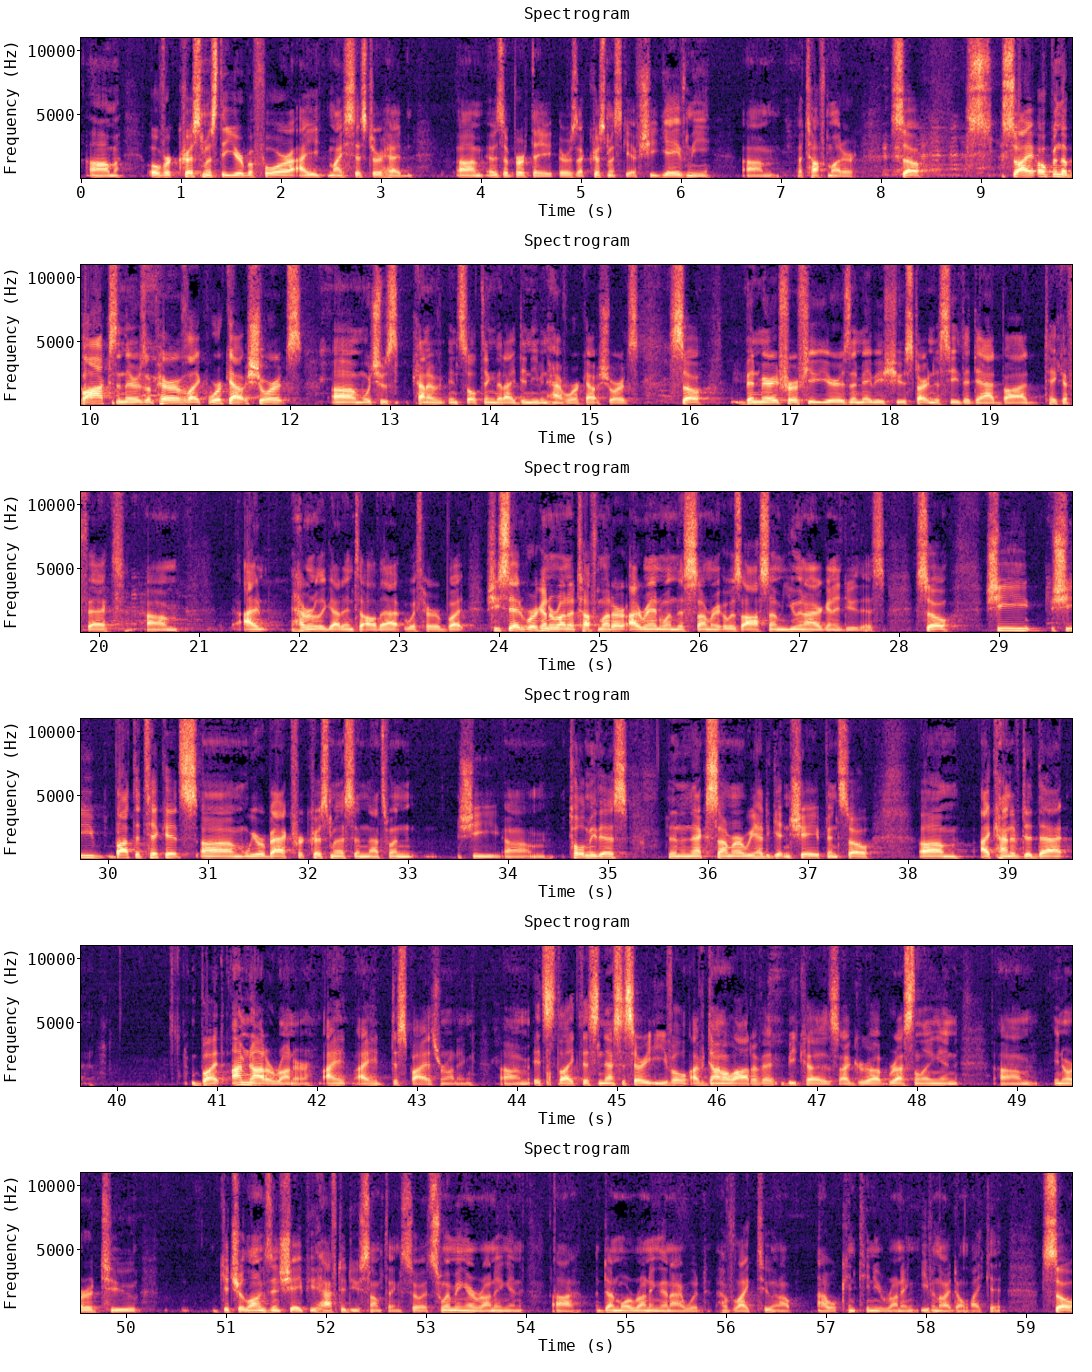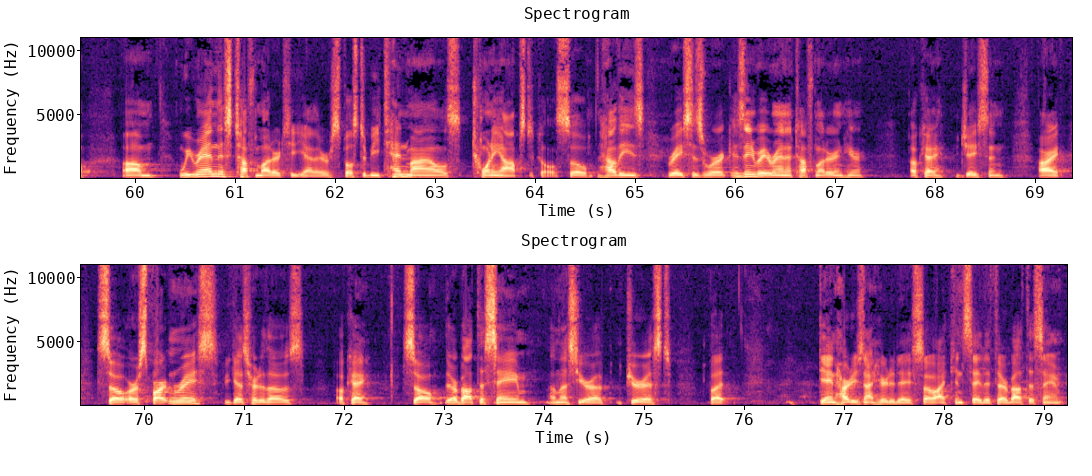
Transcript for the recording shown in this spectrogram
Um, over Christmas the year before, I, my sister had, um, it was a birthday, it was a Christmas gift. She gave me um, a Tough Mudder. So, so I opened the box and there's a pair of like workout shorts, um, which was kind of insulting that I didn't even have workout shorts. So, been married for a few years and maybe she was starting to see the dad bod take effect. Um, I haven't really got into all that with her, but she said, We're going to run a Tough Mudder. I ran one this summer. It was awesome. You and I are going to do this. So she, she bought the tickets. Um, we were back for Christmas, and that's when she um, told me this. Then the next summer, we had to get in shape, and so um, I kind of did that. But I'm not a runner. I, I despise running. Um, it's like this necessary evil. I've done a lot of it because I grew up wrestling, and um, in order to get your lungs in shape, you have to do something. So it's swimming or running, and uh, I've done more running than I would have liked to, and I'll, I will continue running even though I don't like it. So um, we ran this tough mudder together. It was supposed to be 10 miles, 20 obstacles. So how these races work. Has anybody ran a tough mudder in here? Okay, Jason. All right. So, or a Spartan race. You guys heard of those? Okay. So they're about the same, unless you're a purist. But Dan Hardy's not here today, so I can say that they're about the same.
